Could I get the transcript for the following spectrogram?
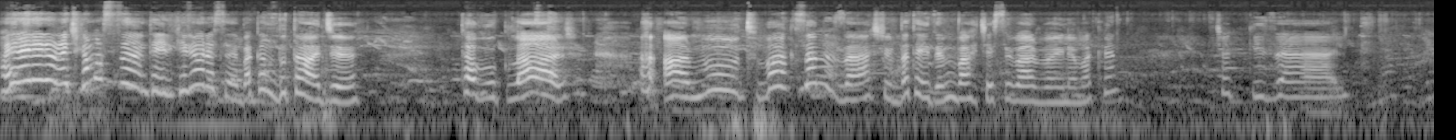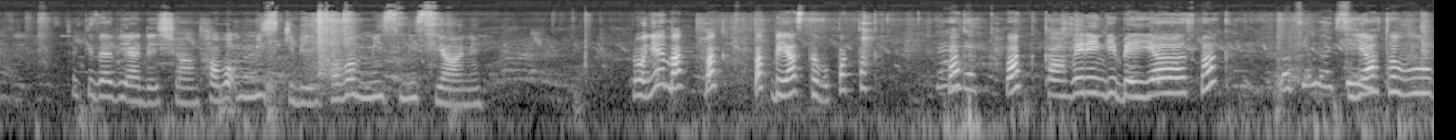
Hayır hayır hayır oraya çıkamazsın. Tehlikeli orası. Bakın dut ağacı. Tavuklar. Armut. Baksanıza. Şurada teyzemin bahçesi var böyle bakın. Çok güzel. Çok güzel bir yerdeyiz şu an. Hava mis gibi. Hava mis mis yani. Ronya bak bak. Bak beyaz tavuk. Bak bak. Bak bak kahverengi beyaz. Bak. Bakayım bakayım. Siyah tavuk.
